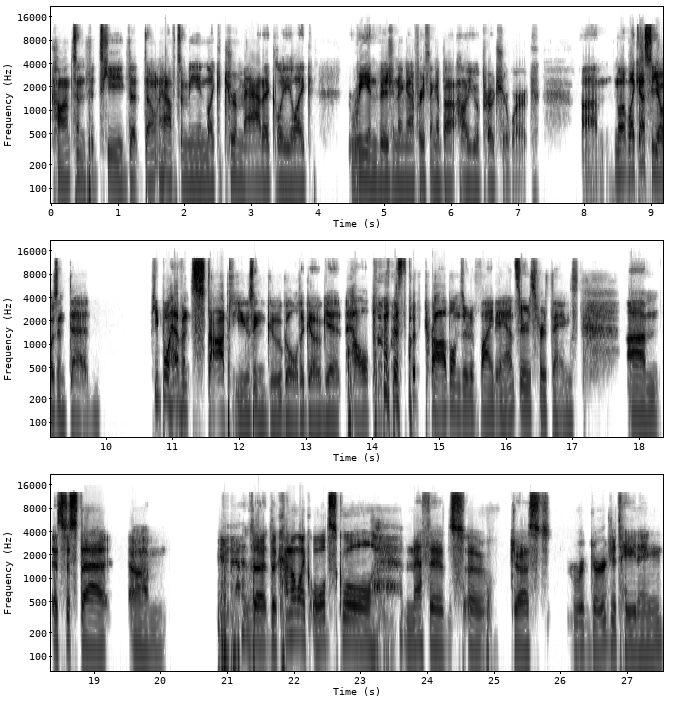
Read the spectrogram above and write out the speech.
content fatigue that don't have to mean like dramatically like re-envisioning everything about how you approach your work. Um, like SEO isn't dead. People haven't stopped using Google to go get help with, with problems or to find answers for things. Um, it's just that um, the the kind of like old school methods of just regurgitating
